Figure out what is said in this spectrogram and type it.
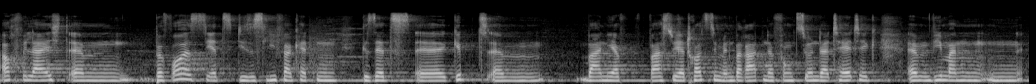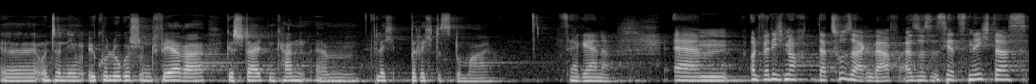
auch vielleicht, ähm, bevor es jetzt dieses Lieferkettengesetz äh, gibt, ähm, waren ja, warst du ja trotzdem in beratender Funktion da tätig, ähm, wie man ein äh, Unternehmen ökologisch und fairer gestalten kann. Ähm, vielleicht berichtest du mal. Sehr gerne. Ähm, und wenn ich noch dazu sagen darf, also es ist jetzt nicht das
